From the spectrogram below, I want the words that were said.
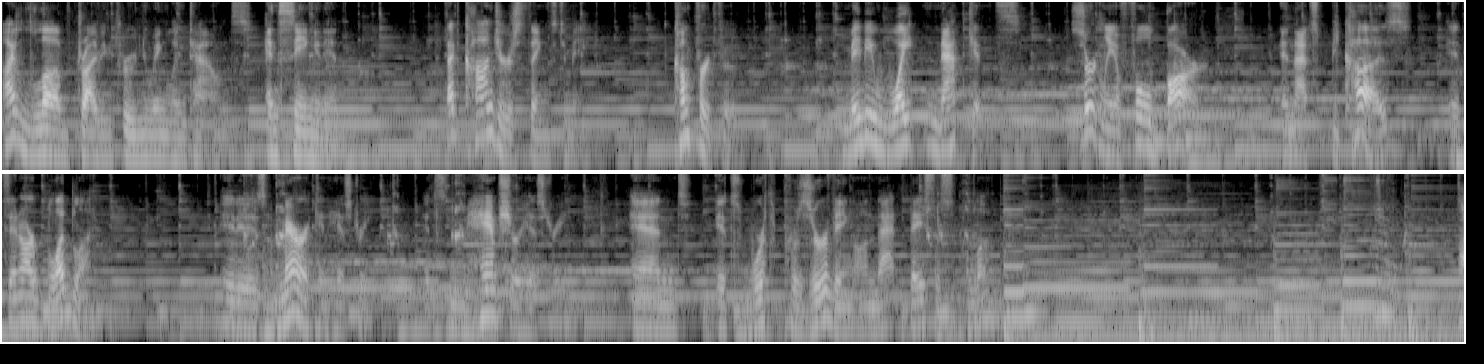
I love driving through New England towns and seeing an inn. That conjures things to me. Comfort food, maybe white napkins, certainly a full bar. And that's because it's in our bloodline. It is American history, it's New Hampshire history, and it's worth preserving on that basis alone.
